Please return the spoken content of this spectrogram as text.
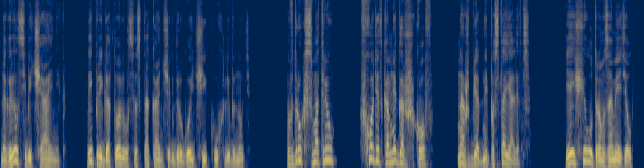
нагрел себе чайник, да и приготовился стаканчик другой чайку хлебнуть. Вдруг смотрю, входит ко мне Горшков, наш бедный постоялец. Я еще утром заметил,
